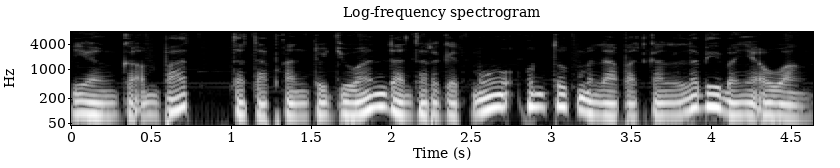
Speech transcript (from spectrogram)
Yang keempat, tetapkan tujuan dan targetmu untuk mendapatkan lebih banyak uang.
